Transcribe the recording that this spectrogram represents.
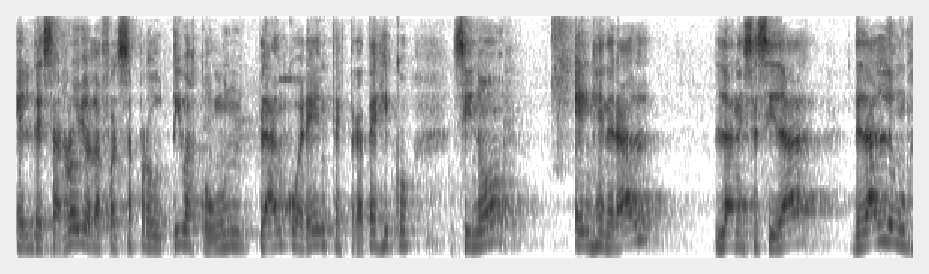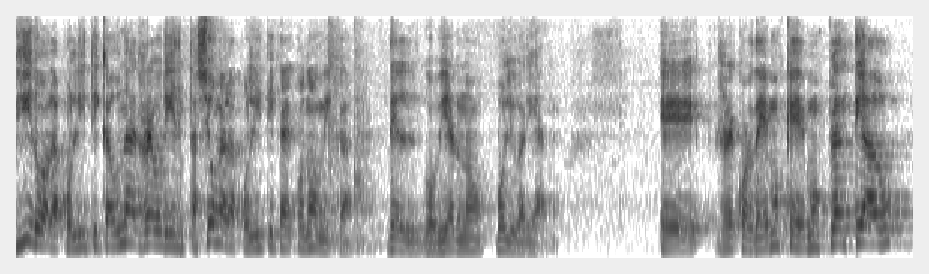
el desarrollo de las fuerzas productivas con un plan coherente, estratégico, sino en general la necesidad de darle un giro a la política, una reorientación a la política económica del gobierno bolivariano. Eh, recordemos que hemos planteado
